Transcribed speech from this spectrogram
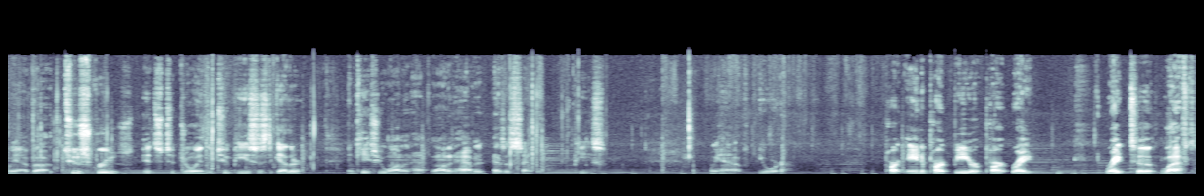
We have uh, two screws. It's to join the two pieces together in case you wanted, wanted to have it as a single piece. We have your part A to part B or part right right to left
